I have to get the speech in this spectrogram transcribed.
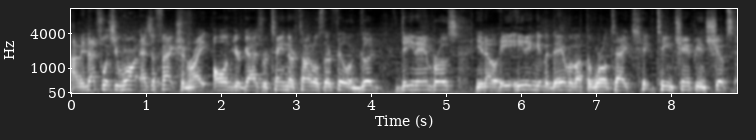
I mean, that's what you want as a faction, right? All of your guys retain their titles. They're feeling good. Dean Ambrose, you know, he, he didn't give a damn about the World Tag Team Championships.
